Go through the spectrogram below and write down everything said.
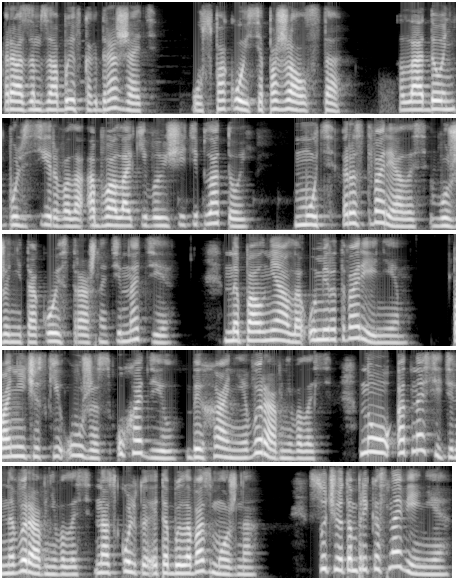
разом забыв, как дрожать. «Успокойся, пожалуйста!» Ладонь пульсировала обволакивающей теплотой. Муть растворялась в уже не такой страшной темноте. Наполняла умиротворением. Панический ужас уходил, дыхание выравнивалось. Ну, относительно выравнивалось, насколько это было возможно. С учетом прикосновения,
